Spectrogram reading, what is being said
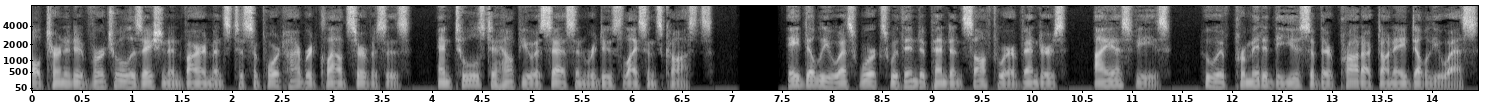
alternative virtualization environments to support hybrid cloud services, and tools to help you assess and reduce license costs. AWS works with independent software vendors, ISVs, who have permitted the use of their product on AWS,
